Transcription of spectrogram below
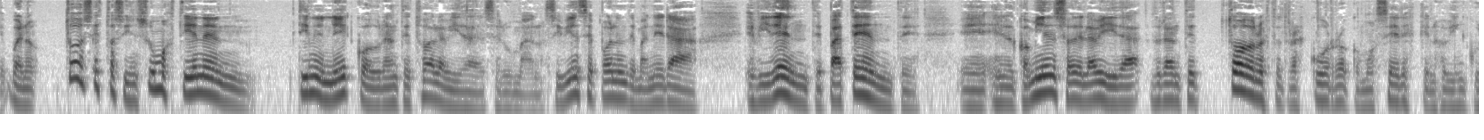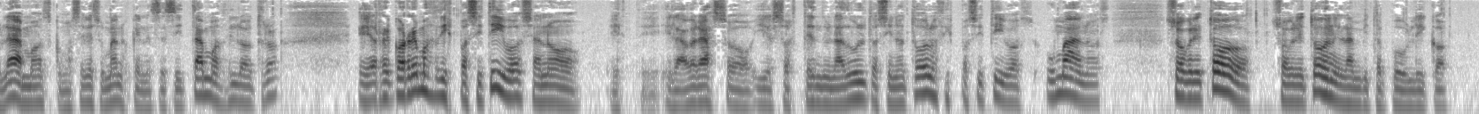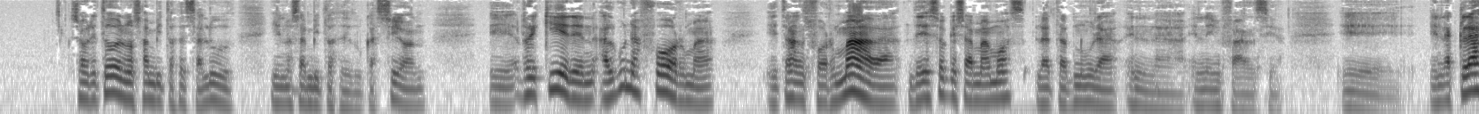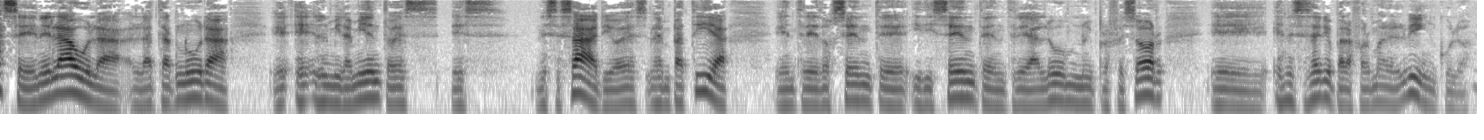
bueno, todos estos insumos tienen, tienen eco durante toda la vida del ser humano. Si bien se ponen de manera evidente, patente, en el comienzo de la vida, durante todo nuestro transcurso como seres que nos vinculamos, como seres humanos que necesitamos del otro, recorremos dispositivos, ya no este, el abrazo y el sostén de un adulto, sino todos los dispositivos humanos, sobre todo, sobre todo en el ámbito público, sobre todo en los ámbitos de salud y en los ámbitos de educación, eh, requieren alguna forma eh, transformada de eso que llamamos la ternura en la, en la infancia. Eh, en la clase, en el aula, la ternura, el miramiento es, es necesario, es la empatía entre docente y discente, entre alumno y profesor, eh, es necesario para formar el vínculo.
